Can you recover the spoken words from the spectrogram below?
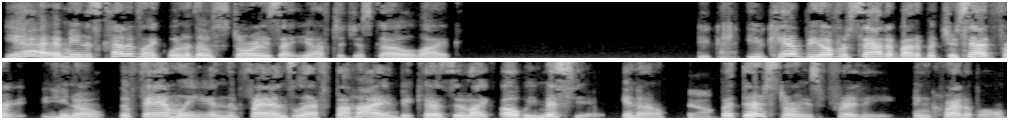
Yeah. I mean, it's kind of like one of those stories that you have to just go like, you, you can't be over sad about it, but you're sad for, you know, the family and the friends left behind because they're like, Oh, we miss you, you know, Yeah. but their story is pretty incredible.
